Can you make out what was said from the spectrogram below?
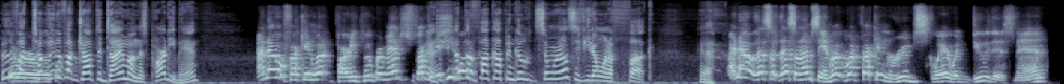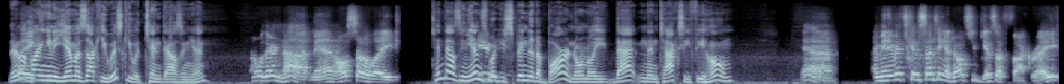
Who the fuck were- to- who the fuck dropped a dime on this party, man? I know, fucking what party pooper, man. Just fucking Yeah, if shut the fuck up and go somewhere else if you don't want to fuck. Yeah. I know that's what that's what I'm saying. What what fucking Rube Square would do this, man? They're not buying any Yamazaki whiskey with 10,000 yen. Oh, they're not, man. Also, like, 10,000 yen is what you spend at a bar normally, that and then taxi fee home. yeah. I mean, if it's consenting adults, who gives a fuck, right?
